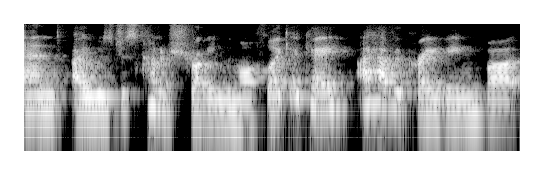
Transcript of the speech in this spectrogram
And I was just kind of shrugging them off, like, okay, I have a craving, but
